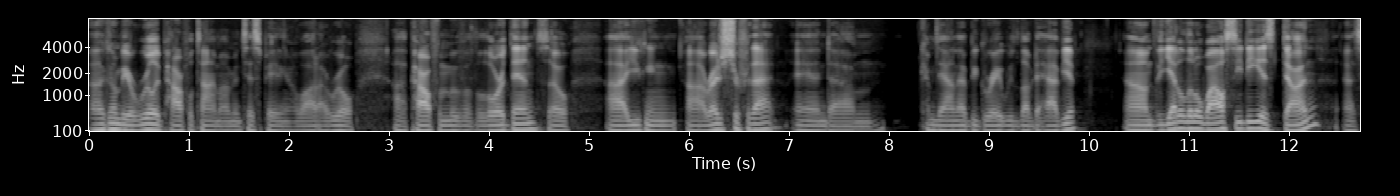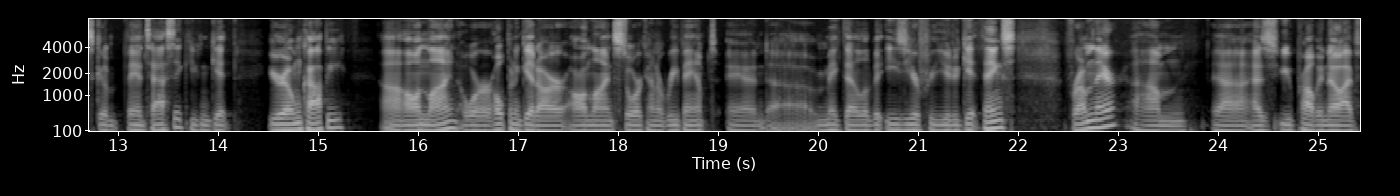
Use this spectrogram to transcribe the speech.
it's going to be a really powerful time. I'm anticipating a lot, a real powerful move of the Lord then. So, you can register for that and um, come down. That'd be great. We'd love to have you. Um, the Yet a Little While CD is done. That's good, fantastic. You can get your own copy uh, online, or hoping to get our online store kind of revamped and uh, make that a little bit easier for you to get things from there. Um, uh, as you probably know, I've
